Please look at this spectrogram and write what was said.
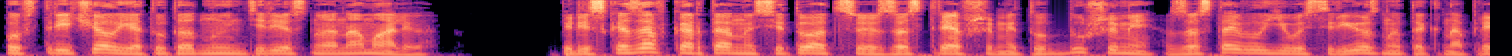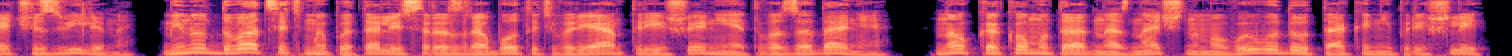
повстречал я тут одну интересную аномалию. Пересказав Картану ситуацию с застрявшими тут душами, заставил его серьезно так напрячь извилины. Минут двадцать мы пытались разработать вариант решения этого задания, но к какому-то однозначному выводу так и не пришли.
